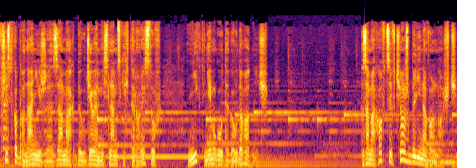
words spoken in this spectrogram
Wszystko przekonani, że zamach był dziełem islamskich terrorystów, nikt nie mógł tego udowodnić. Zamachowcy wciąż byli na wolności.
